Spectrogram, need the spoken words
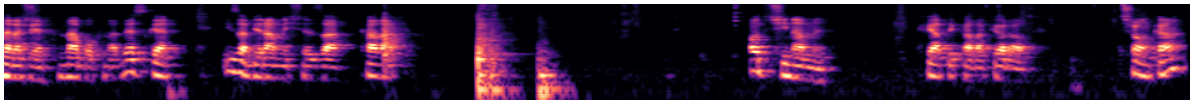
Na razie na bok na deskę i zabieramy się za kalafior. Odcinamy kwiaty kalafiora od trzonka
